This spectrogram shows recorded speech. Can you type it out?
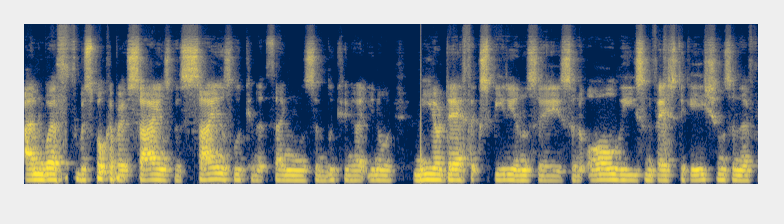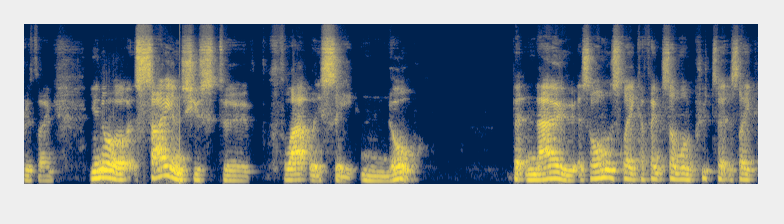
and with we spoke about science, with science looking at things and looking at you know near death experiences and all these investigations and everything. You know, science used to flatly say no but now it's almost like I think someone put it, it's like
